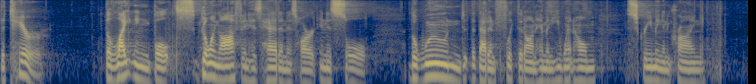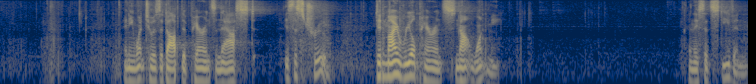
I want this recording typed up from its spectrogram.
the terror, the lightning bolts going off in his head and his heart, in his soul, the wound that that inflicted on him. And he went home screaming and crying. And he went to his adoptive parents and asked, Is this true? Did my real parents not want me? And they said, Stephen,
